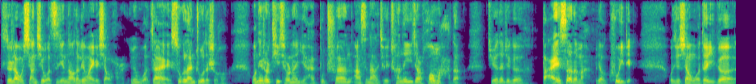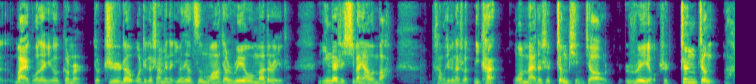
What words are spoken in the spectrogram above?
这让我想起我自己闹的另外一个笑话，因为我在苏格兰住的时候，我那时候踢球呢也还不穿阿森纳的球衣，穿那一件皇马的，觉得这个。白色的嘛，比较酷一点。我就向我的一个外国的一个哥们儿，就指着我这个上面的，因为它有字母啊，叫 Real Madrid，应该是西班牙文吧。看，我就跟他说：“你看，我买的是正品，叫 Real，是真正啊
